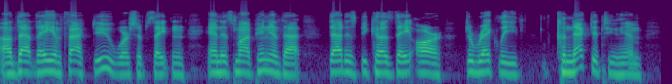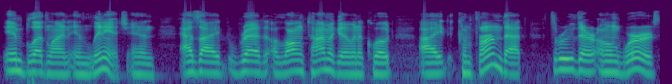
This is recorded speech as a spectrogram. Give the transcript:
uh, that they in fact do worship Satan, and it's my opinion that that is because they are directly connected to him in bloodline and lineage, and as I read a long time ago in a quote, I confirmed that through their own words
